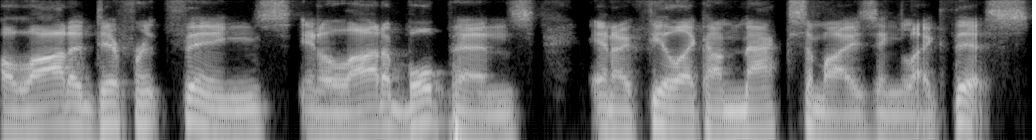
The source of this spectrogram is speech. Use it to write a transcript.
a lot of different things in a lot of bullpens, and I feel like I'm maximizing like this."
